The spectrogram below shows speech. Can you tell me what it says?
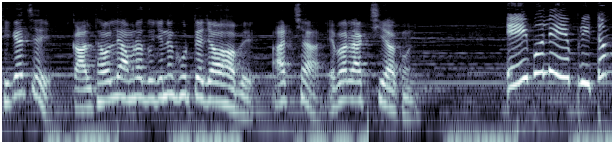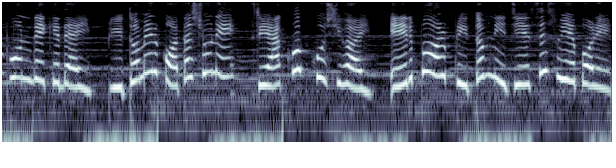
ঠিক আছে? কাল তাহলে আমরা দুজনে ঘুরতে যাওয়া হবে। আচ্ছা এবার রাখছি এখন। এই বলে প্রীতম ফোন রেখে দেয়। প্রীতমের কথা শুনে শ্রেয়া খুব খুশি হয়। এরপর প্রীতম নিচে এসে শুয়ে পড়ে।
